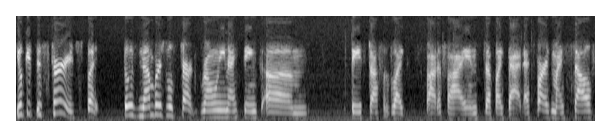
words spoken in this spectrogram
you'll get discouraged but those numbers will start growing I think um, based off of like Spotify and stuff like that. As far as myself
